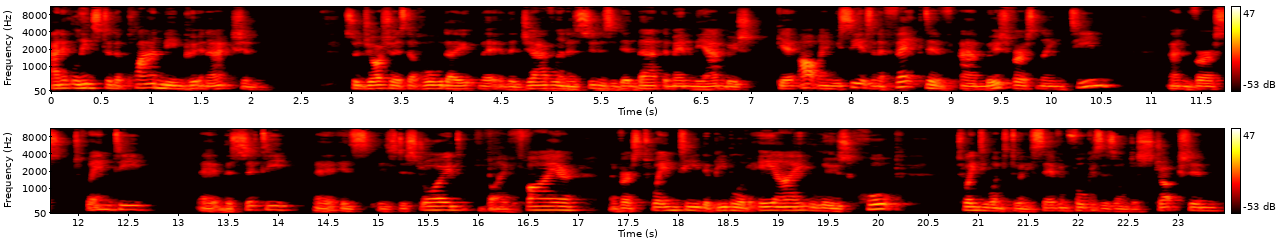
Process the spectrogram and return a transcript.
and it leads to the plan being put in action. So Joshua is to hold out the, the javelin. As soon as he did that, the men in the ambush get up, and we see it's an effective ambush. Verse 19 and verse 20. Uh, the city uh, is, is destroyed by fire. Verse 20, the people of Ai lose hope. 21 to 27 focuses on destruction,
